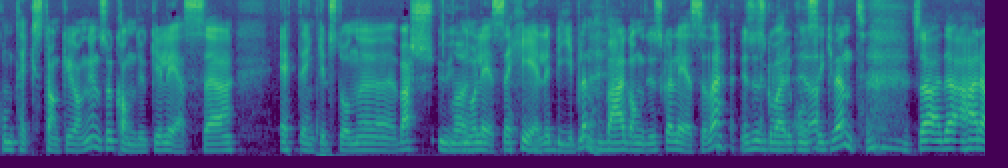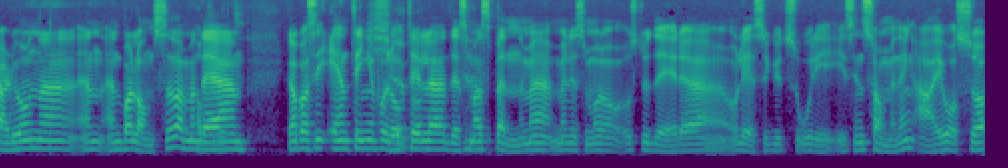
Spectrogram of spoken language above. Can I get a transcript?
konteksttankegangen, så kan du ikke lese ett enkeltstående vers uten Nei. å lese hele Bibelen hver gang du skal lese det, hvis du skal være konsekvent. Så det, her er det jo en, eh, en, en balanse, da, men Absolutt. det kan jeg bare si én ting i forhold til eh, det som er spennende med, med liksom å, å studere og lese Guds ord i, i sin sammenheng, er jo også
